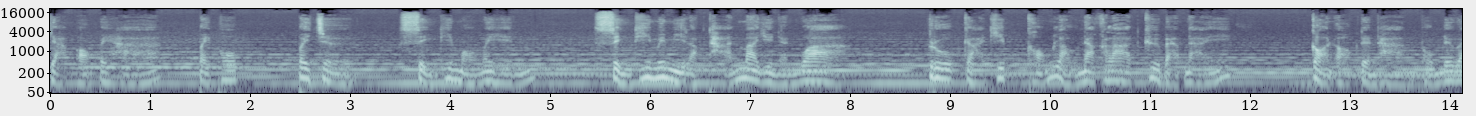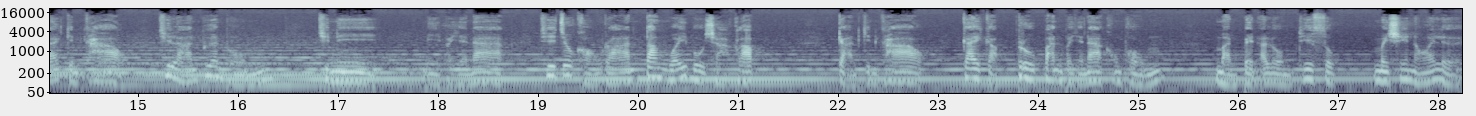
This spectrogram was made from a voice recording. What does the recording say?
อยากออกไปหา ไปพบ ไปเจอ สิ่งที่มองไม่เห็น สิ่งที่ไม่มีหลักฐานมายืนยันว่า รูปกายทิพย์ของเหล่านาคราชคือแบบไหน ก่อนออกเดินทางผมได้แวะกินข้าวที่ร้านเพื่อนผม ที่นี่มีพญานาคที่เจ้าของร้านตั้งไว้บูชาครับ การกินข้าวใกล้กับรูปปั้นพญานาคของผม มันเป็นอารมณ์ที่สุขไม่ใช่น้อยเลย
